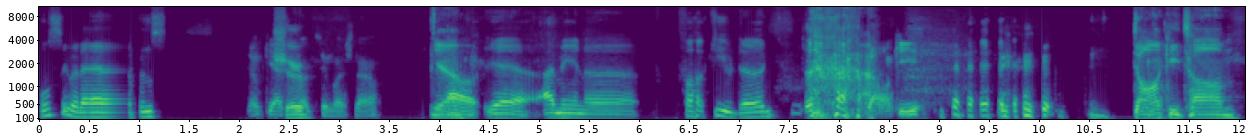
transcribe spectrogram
We'll see what happens. Don't get Sure. too much now. yeah. Oh yeah, I mean, uh, fuck you, Doug. Donkey. Donkey Tom.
